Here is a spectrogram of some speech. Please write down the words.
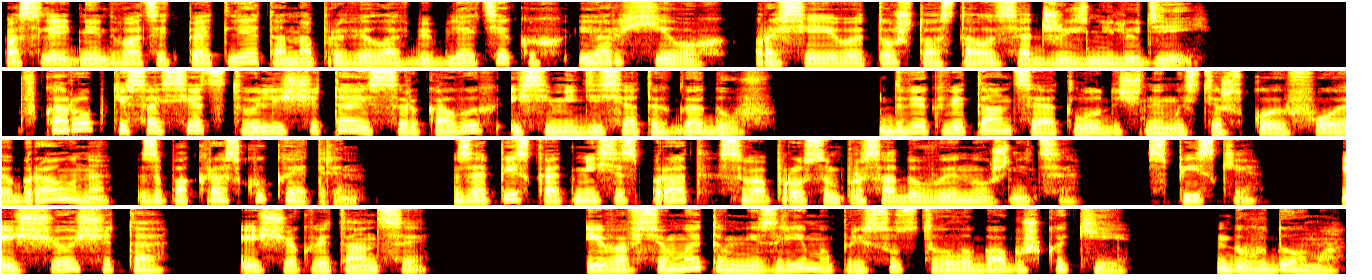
Последние 25 лет она провела в библиотеках и архивах, просеивая то, что осталось от жизни людей. В коробке соседствовали счета из 40-х и 70-х годов. Две квитанции от лодочной мастерской Фоя Брауна за покраску Кэтрин. Записка от миссис Пратт с вопросом про садовые ножницы. Списки, еще счета, еще квитанции. И во всем этом незримо присутствовала бабушка Ки, дух дома.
